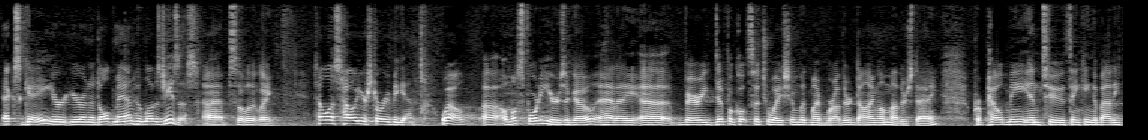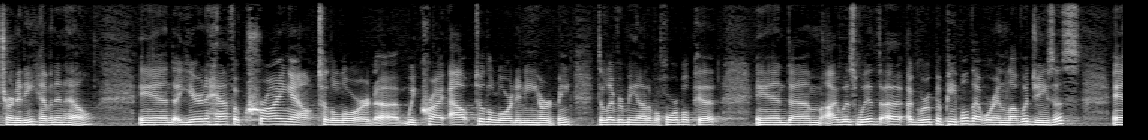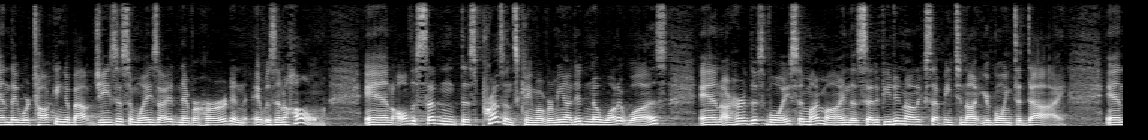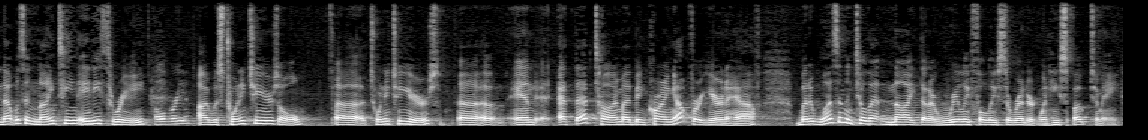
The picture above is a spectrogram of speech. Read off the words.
ex gay, you're, you're an adult man who loves Jesus. Absolutely. Tell us how your story began. Well, uh, almost 40 years ago, I had a uh, very difficult situation with my brother dying on Mother's Day, propelled me into thinking about eternity, heaven and hell, and a year and a half of crying out to the Lord. Uh, we cry out to the Lord, and He heard me, delivered me out of a horrible pit. And um, I was with a, a group of people that were in love with Jesus and they were talking about Jesus in ways I had never heard, and it was in a home. And all of a sudden, this presence came over me. I didn't know what it was. And I heard this voice in my mind that said, If you do not accept me tonight, you're going to die. And that was in 1983. How old were you? I was 22 years old. Uh, 22 years. Uh, and at that time, I'd been crying out for a year and a half. But it wasn't until that night that I really fully surrendered when he spoke to me.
